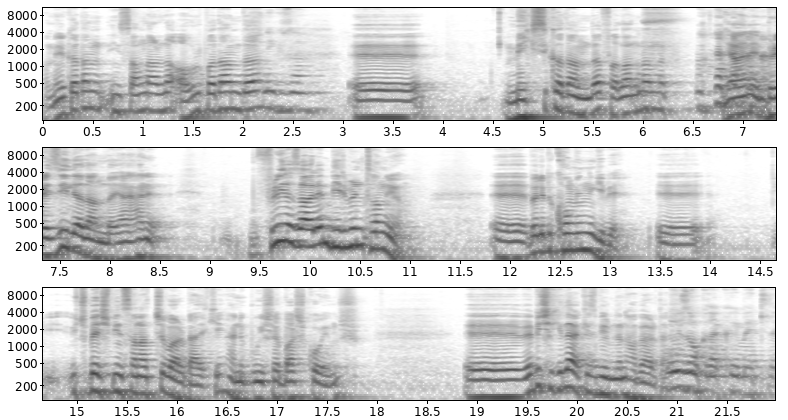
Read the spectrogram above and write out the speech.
Amerika'dan insanlarla, Avrupa'dan da, Ne güzel. e, Meksika'dan da falandan da yani Brezilya'dan da yani hani free jazz alemi birbirini tanıyor. E, böyle bir komün gibi. E, 3-5 bin sanatçı var belki. Hani bu işe baş koymuş. Ee, ve bir şekilde herkes birbirinden haberdar. O yüzden o kadar kıymetli.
